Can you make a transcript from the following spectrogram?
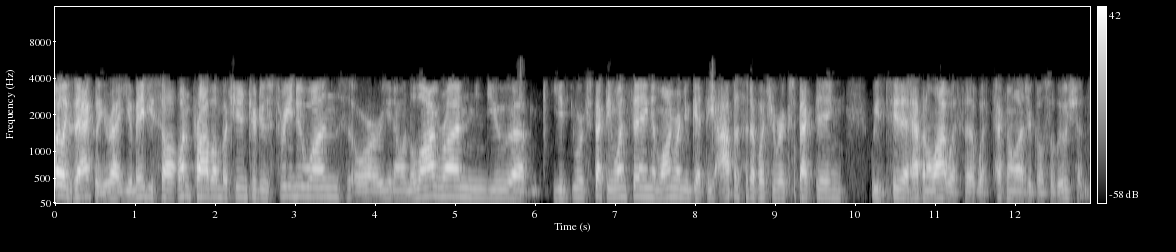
Well, exactly right. You maybe solve one problem, but you introduce three new ones, or you know, in the long run, you uh, you, you were expecting one thing, in the long run, you get the opposite of what you were expecting. We see that happen a lot with uh, with technological solutions.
